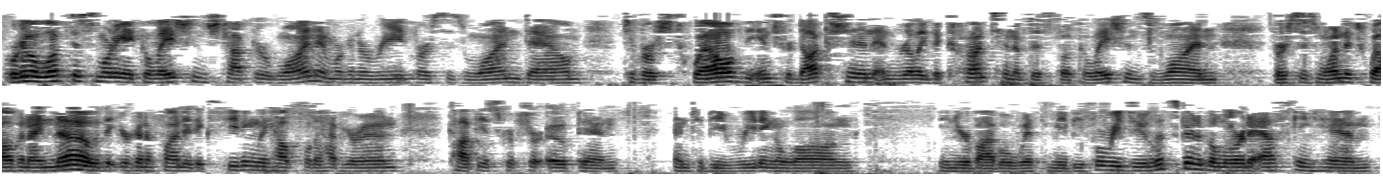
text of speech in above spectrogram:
We're going to look this morning at Galatians chapter 1, and we're going to read verses 1 down to verse 12, the introduction and really the content of this book, Galatians 1, verses 1 to 12. And I know that you're going to find it exceedingly helpful to have your own copy of Scripture open and to be reading along in your Bible with me. Before we do, let's go to the Lord asking Him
